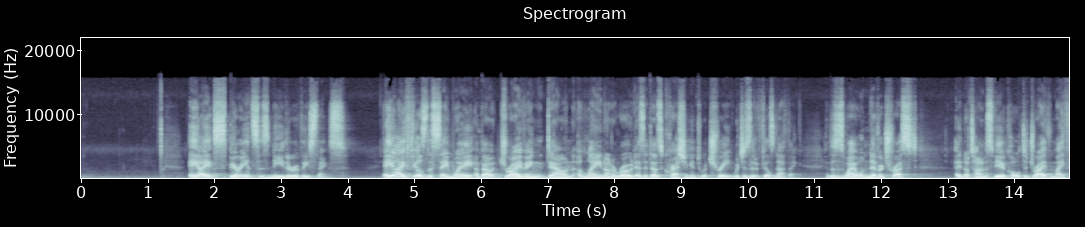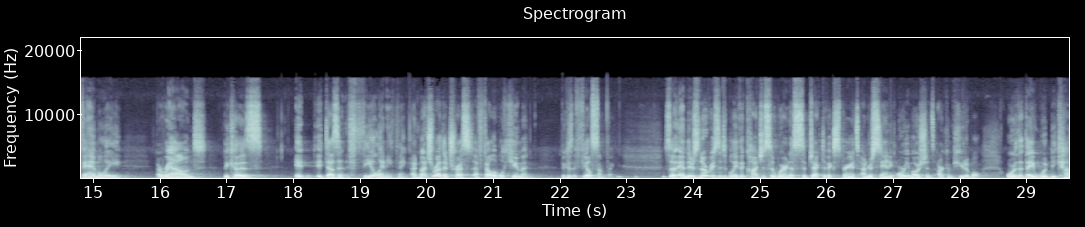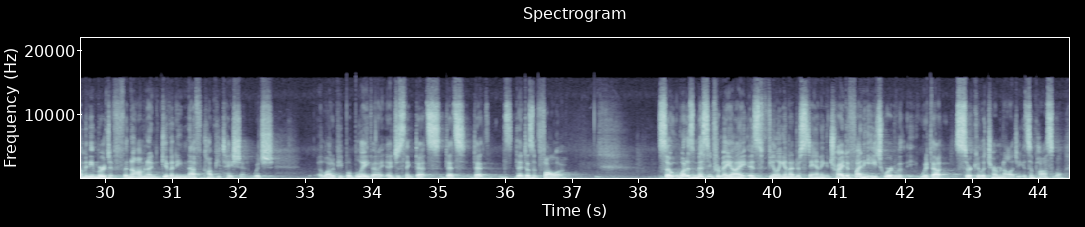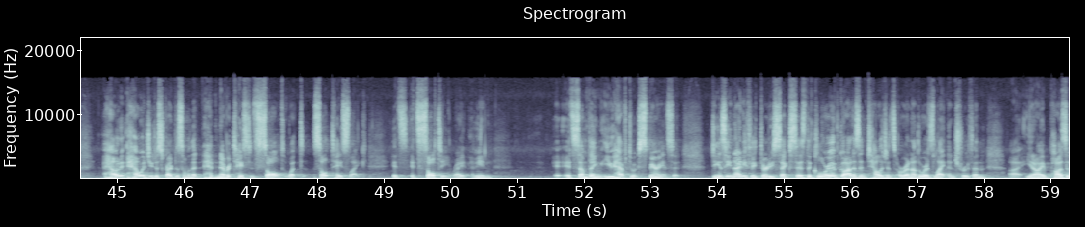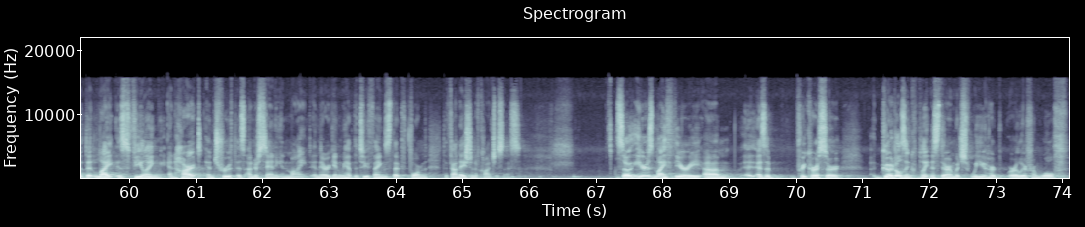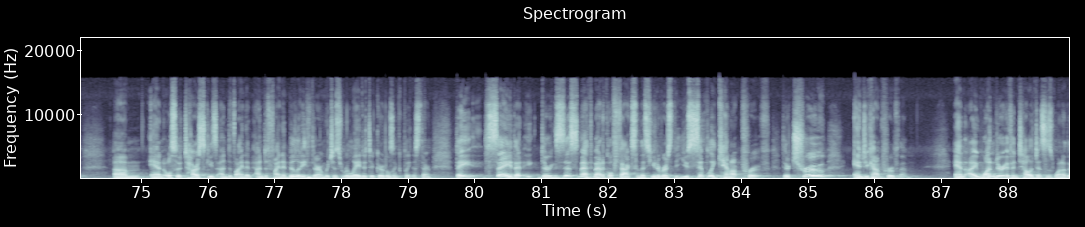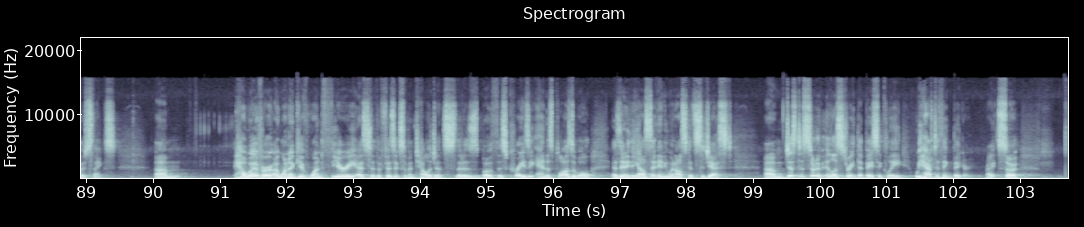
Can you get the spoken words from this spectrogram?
AI experiences neither of these things. AI feels the same way about driving down a lane on a road as it does crashing into a tree, which is that it feels nothing. And this is why I will never trust an autonomous vehicle to drive my family around because it, it doesn't feel anything. I'd much rather trust a fallible human because it feels something. So, and there's no reason to believe that conscious awareness, subjective experience, understanding, or emotions are computable, or that they would become an emergent phenomenon given enough computation, which a lot of people believe. And I, I just think that's, that's, that, that doesn't follow. So what is missing from AI is feeling and understanding. Try defining each word with, without circular terminology. It's impossible. How, how would you describe to someone that had never tasted salt what salt tastes like? It's, it's salty, right? I mean, it's something you have to experience it. D&C 9336 says the glory of God is intelligence, or in other words, light and truth. And uh, you know, I posit that light is feeling and heart, and truth is understanding and mind. And there again, we have the two things that form the foundation of consciousness. So here's my theory. Um, as a precursor, Gödel's incompleteness theorem, which we heard earlier from Wolf, um, and also Tarski's undefinability theorem, which is related to Gödel's incompleteness theorem. They say that there exists mathematical facts in this universe that you simply cannot prove. They're true, and you can't prove them. And I wonder if intelligence is one of those things. Um, however, I want to give one theory as to the physics of intelligence that is both as crazy and as plausible as anything else that anyone else could suggest. Um, just to sort of illustrate that basically we have to think bigger, right? So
